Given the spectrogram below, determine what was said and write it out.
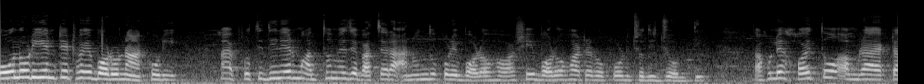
গোল ওরিয়েন্টেড হয়ে বড় না করি হ্যাঁ প্রতিদিনের মাধ্যমে যে বাচ্চারা আনন্দ করে বড় হওয়া, সেই বড় হওয়াটার ওপর যদি জোর দিই, তাহলে হয়তো আমরা একটা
